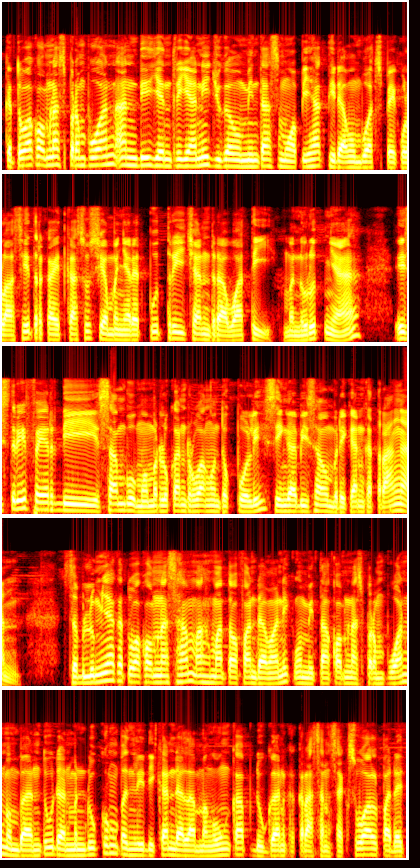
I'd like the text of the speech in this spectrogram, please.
Ketua Komnas Perempuan Andi Yentriani juga meminta semua pihak tidak membuat spekulasi terkait kasus yang menyeret Putri Chandrawati. Menurutnya, istri Ferdi Sambu memerlukan ruang untuk pulih sehingga bisa memberikan keterangan. Sebelumnya, Ketua Komnas HAM Ahmad Taufan Damanik meminta Komnas Perempuan membantu dan mendukung penyelidikan dalam mengungkap dugaan kekerasan seksual pada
